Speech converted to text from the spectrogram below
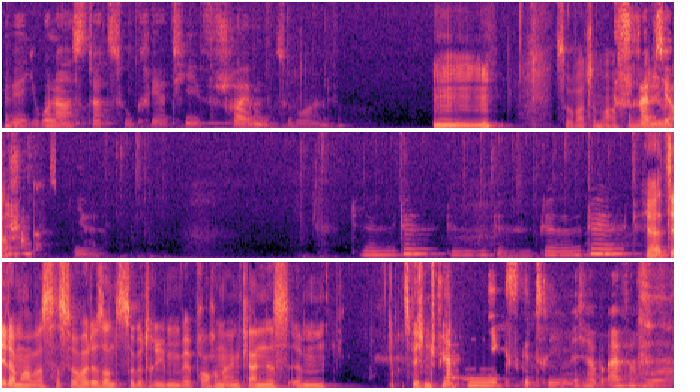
Wir Jonas dazu, kreativ schreiben zu wollen. Mhm. So, warte mal. Du schreibst ja auch schon ganz viel. Ja, erzähl doch mal, was hast du heute sonst so getrieben? Wir brauchen ein kleines ähm, Zwischenspiel. Ich habe nichts getrieben. Ich habe einfach nur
